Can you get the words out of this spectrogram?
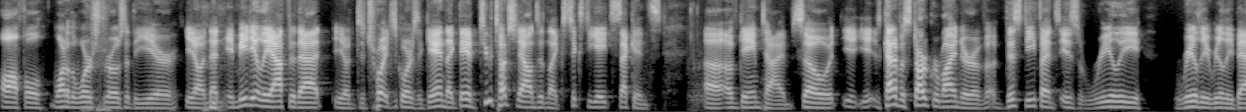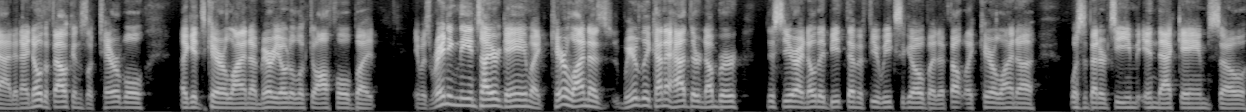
awful, one of the worst throws of the year. You know, and then immediately after that, you know, Detroit scores again. Like they had two touchdowns in like 68 seconds uh, of game time. So it, it's kind of a stark reminder of, of this defense is really really, really bad. And I know the Falcons looked terrible against Carolina. Mariota looked awful, but it was raining the entire game. Like Carolina's weirdly kind of had their number this year. I know they beat them a few weeks ago, but it felt like Carolina was a better team in that game. So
